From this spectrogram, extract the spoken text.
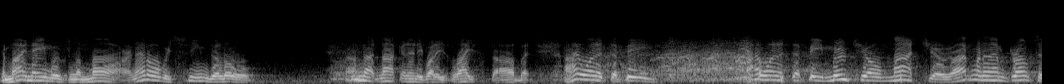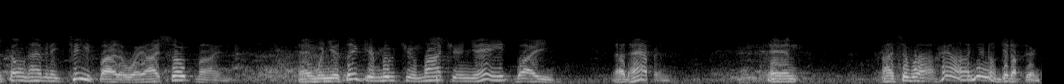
and my name was Lamar, and that always seemed a little, I'm not knocking anybody's lifestyle, but I wanted to be I want it to be mucho macho. I'm one of them drunks that don't have any teeth, by the way. I soak mine. And when you think you're mucho macho and you ain't, why, that happens. And I said, well, hell, you know, get up there and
